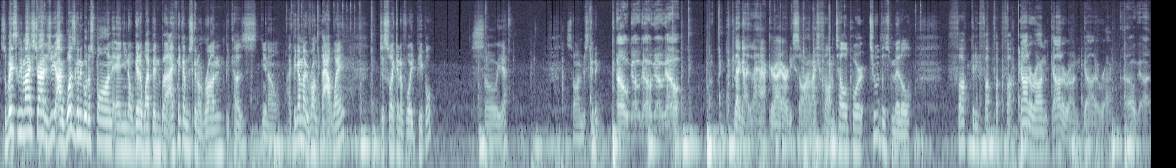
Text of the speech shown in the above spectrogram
so basically my strategy, I was gonna go to spawn and, you know, get a weapon, but I think I'm just gonna run because, you know, I think I might run that way, just so I can avoid people. So, yeah. So I'm just gonna go, go, go, go, go. That guy's a hacker. I already saw him. I saw him teleport to this middle. Fuckity fuck fuck fuck. Gotta run. Gotta run. Gotta run. Oh god.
